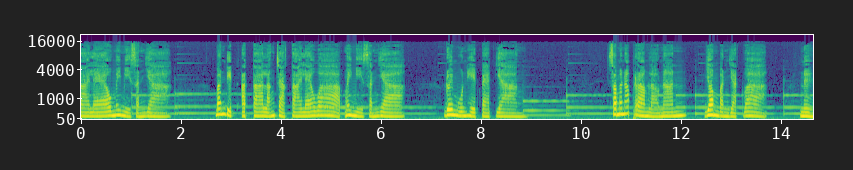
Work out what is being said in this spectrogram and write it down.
ตายแล้วไม่มีสัญญา บัณฑิตอัตตาหลังจากตายแล้วว่าไม่มีสัญญา ด้วยมูลเหตุแปดอย่าง สมณพราหมณ์เหล่านั้น ย่อมบัญญัติว่าหนึ่ง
